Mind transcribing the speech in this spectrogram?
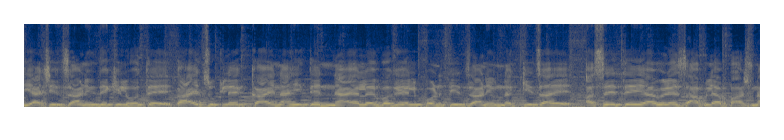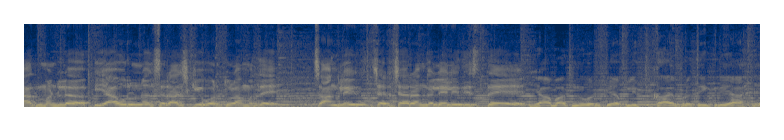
याची जाणीव देखील होते. काय चुकले काय नाही ते न्यायालय बघेल पण ती जाणीव नक्कीच आहे असे ते यावेळेस आपल्या भाषणात म्हणलं. यावरूनच राजकीय वर्तुळामध्ये चांगली चर्चा रंगलेली दिसते. या बातमीवरती आपली काय प्रतिक्रिया आहे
